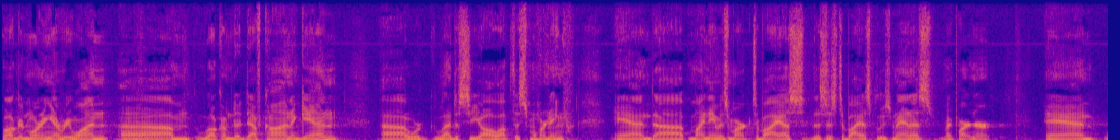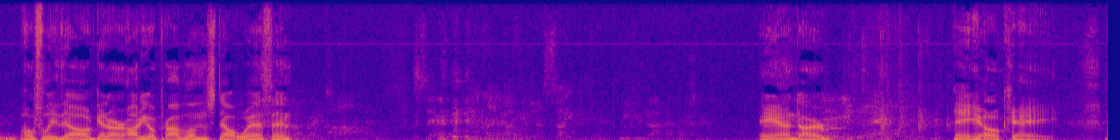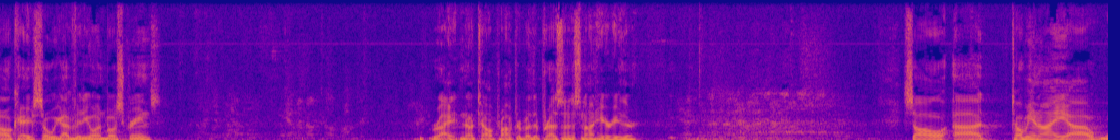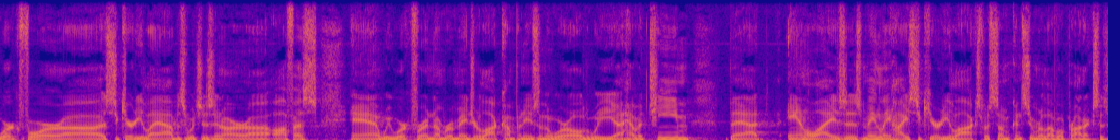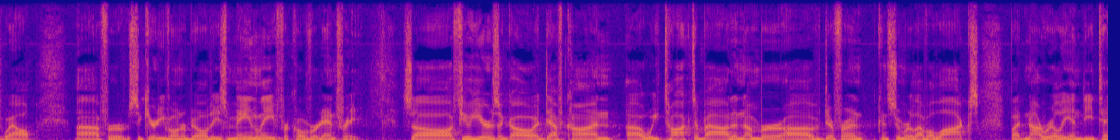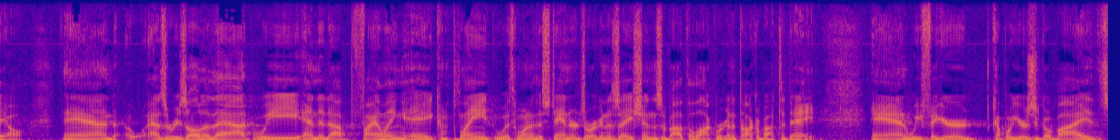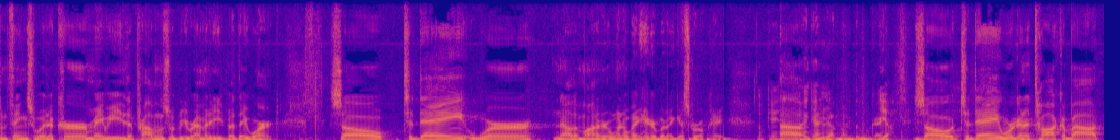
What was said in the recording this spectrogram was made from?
Well, good morning, everyone. Um, welcome to DEF CON again. Uh, we're glad to see you all up this morning. And uh, my name is Marc Tobias. This is Tobias Bluzmanis, my partner. And hopefully they'll get our audio problems dealt with and and our hey okay okay so we got video on both screens right no teleprompter but the president's not here either so uh, Toby and I uh, work for uh, Security Labs, which is in our uh, office, and we work for a number of major lock companies in the world. We uh, have a team that analyzes mainly high security locks with some consumer level products as well uh, for security vulnerabilities, mainly for covert entry. So a few years ago at DEF CON, uh, we talked about a number of different consumer level locks, but not really in detail. And as a result of that, we ended up filing a complaint with one of the standards organizations about the lock we're going to talk about today. And we figured a couple years would go by, some things would occur, maybe the problems would be remedied, but they weren't. So today we're, now the monitor went away here, but I guess we're okay. Okay, Uh, I got it. Okay. Yeah. So today we're going to talk about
